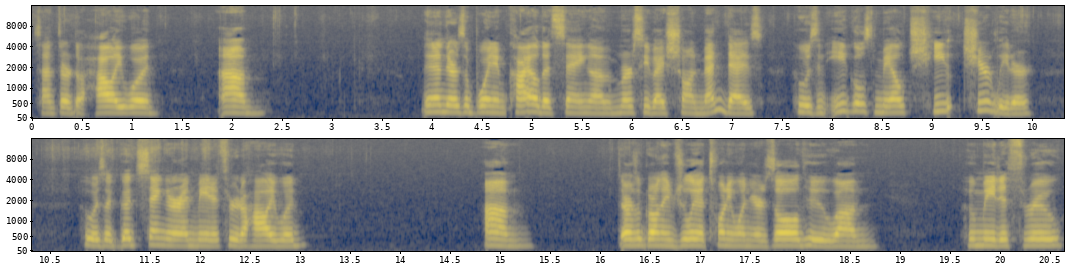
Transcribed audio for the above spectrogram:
sent her to Hollywood. Um, then there's a boy named Kyle that sang uh, Mercy by Shawn Mendes, who was an Eagles male cheerleader who was a good singer and made it through to Hollywood. Um, there was a girl named Julia, 21 years old, who um, who made it through.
